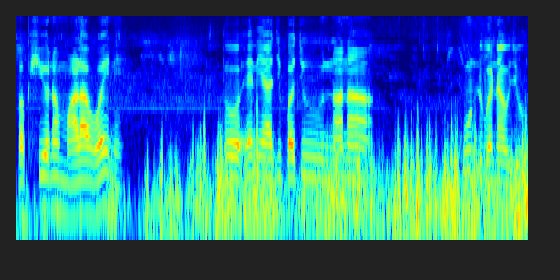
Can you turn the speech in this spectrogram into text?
પક્ષીઓના માળા હોય ને, તો એની આજુબાજુ નાના કુંડ બનાવજો.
